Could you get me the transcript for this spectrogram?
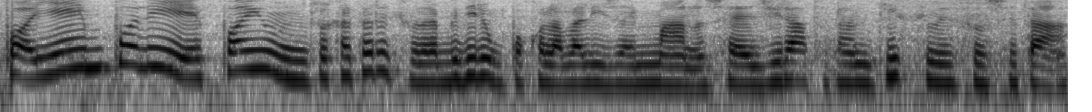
Poi Empoli e poi un giocatore si potrebbe dire un po' con la valigia in mano, cioè ha girato tantissime società,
